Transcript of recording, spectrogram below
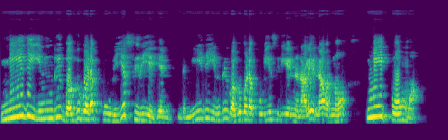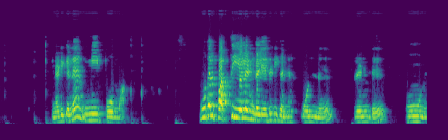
மீதியின்றி வகுபடக்கூடிய சிறிய எண். இந்த மீதியின்றி வகுபடக்கூடிய சிறிய எண்ணனாலே என்ன வரணும்? மீ போம்மா நடிகன மீ போம்மா முதல் பத்து இயல் எண்கள் எதுடி ஒன்னு ரெண்டு மூணு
